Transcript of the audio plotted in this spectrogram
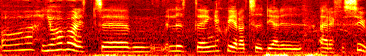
Ja, jag har varit eh, lite engagerad tidigare i RFSU.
